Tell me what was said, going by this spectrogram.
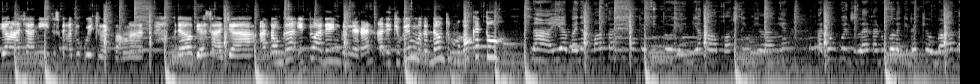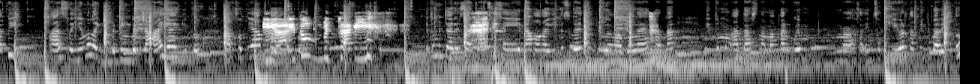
dia ngaca nih terus kayak aduh gue jelek banget. Padahal biasa aja. Atau enggak itu ada yang beneran ada juga yang merendah untuk meroket tuh. Nah iya banyak banget kasus yang kayak gitu yang dia kalau posting bilangnya aduh gue jelek aduh gue lagi dekil banget. Tapi aslinya mah lagi bening bercahaya gitu. Maksudnya apa? Iya itu mencari. Itu mencari sensasi nah kalau kayak gitu sebenarnya itu juga nggak boleh karena itu mengatasnamakan gue merasa insecure tapi dibalik itu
